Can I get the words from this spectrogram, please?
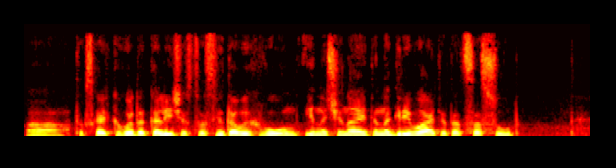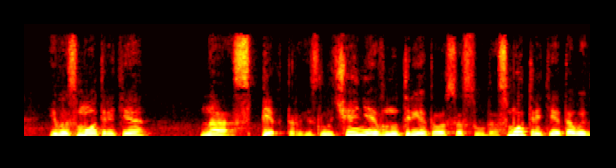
так сказать, какое-то количество световых волн и начинаете нагревать этот сосуд. И вы смотрите на спектр излучения внутри этого сосуда. Смотрите это вы,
